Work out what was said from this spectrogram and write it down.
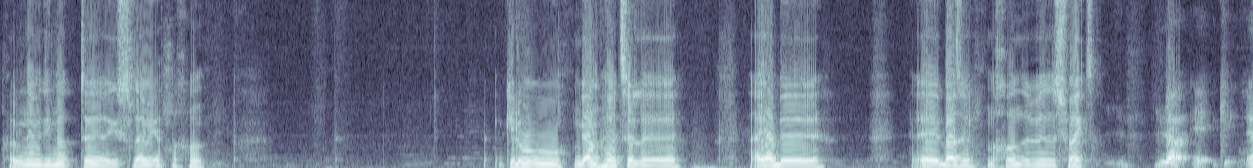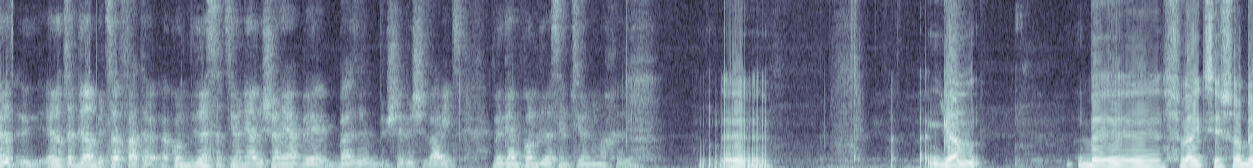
לכל מיני מדינות אה, אסלאמיות, נכון? כאילו, גם הרצל אה, היה בבאזל, נכון? זה בשוויץ? לא, אה, הרצל גר בצרפת, הקונגרס הציוני הראשון היה בבאזל שבשוויץ, וגם קונגרסים ציונים אחרים. אה, גם בשוויץ יש הרבה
